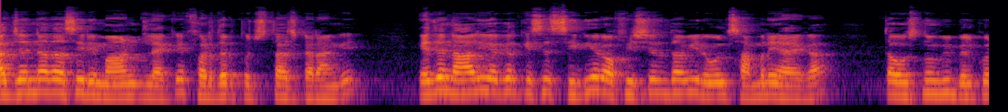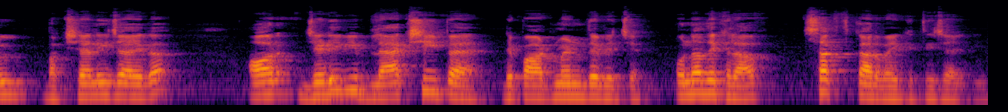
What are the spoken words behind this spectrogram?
ਅੱਜ ਇਹਨਾਂ ਦਾ ਅਸੀਂ ਰਿਮਾਂਡ ਲੈ ਕੇ ਫਰਦਰ ਪੁੱਛਤਾਛ ਕਰਾਂਗੇ। ਇਹਦੇ ਨਾਲ ਹੀ ਅਗਰ ਕਿਸੇ ਸੀਨੀਅਰ ਆਫੀਸ਼ੀਅਲ ਦਾ ਵੀ ਰੋਲ ਸਾਹਮਣੇ ਆਏਗਾ ਤਾਂ ਉਸ ਨੂੰ ਵੀ ਬਿਲਕੁਲ ਬਖਸ਼ਿਆ ਨਹੀਂ ਜਾਏਗਾ। ਔਰ ਜਿਹੜੀ ਵੀ ਬਲੈਕ ਸ਼ੀਪ ਹੈ ਡਿਪਾਰਟਮੈਂਟ ਦੇ ਵਿੱਚ ਉਹਨਾਂ ਦੇ ਖਿਲਾਫ ਸਖਤ ਕਾਰਵਾਈ ਕੀਤੀ ਜਾਏਗੀ।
